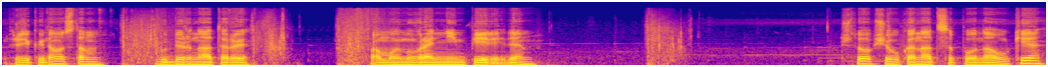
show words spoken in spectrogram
Подожди, когда у нас там губернаторы? По-моему, в ранней империи, да? Что вообще у канадца по науке?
